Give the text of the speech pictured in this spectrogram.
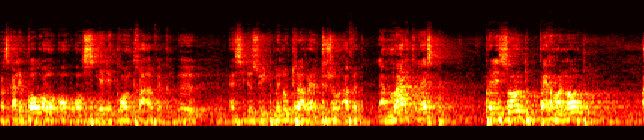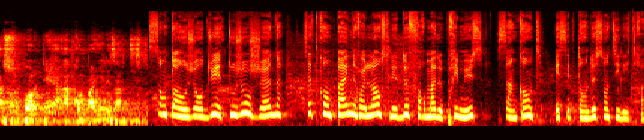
parce qu'à l'époque, on, signait des contrats avec eux, ainsi de suite. Mais nous travaillons toujours avec. La marque reste présente, permanente, à supporter, à accompagner les artistes. 100 ans aujourd'hui et toujours jeune, cette campagne relance les deux formats de Primus, 50 et 72 centilitres.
